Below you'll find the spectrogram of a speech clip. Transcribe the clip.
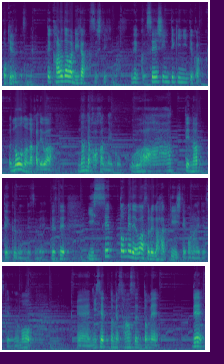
ー、起きるんですね。で、体はリラックスしていきます。で、精神的にっていうか、脳の中では、なんだかわかんない、こう、うわーってなってくるんですね。で、で1セット目ではそれがはっきりしてこないですけれども、えー、2セット目、3セット目で、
